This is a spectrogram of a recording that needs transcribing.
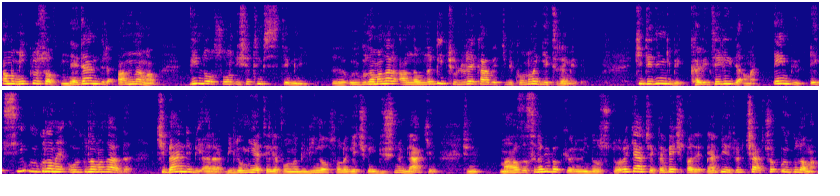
Ama Microsoft nedendir anlamam Windows Phone işletim sistemini e, uygulamalar anlamında bir türlü rekabetçi bir konuma getiremedi. Ki dediğim gibi kaliteliydi ama en büyük eksiği uygulama, uygulamalardı. Ki ben de bir ara bir Lumia telefonuna, bir Windows Phone'a geçmeyi düşündüm. Lakin şimdi mağazasına bir bakıyorum Windows Store'a gerçekten 5 para etmeyen bir sürü çerçöp uygulama.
